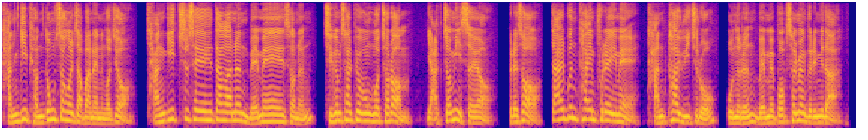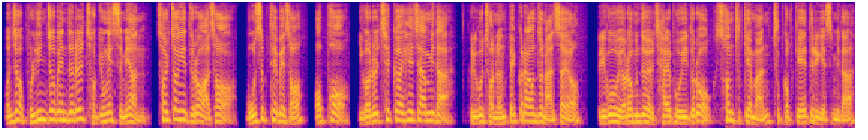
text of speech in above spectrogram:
단기 변동성을 잡아내는 거죠. 장기 추세에 해당하는 매매에서는 지금 살펴본 것처럼 약점이 있어요. 그래서 짧은 타임 프레임의 단타 위주로 오늘은 매매법 설명드립니다. 먼저 볼린저 밴드를 적용했으면 설정이 들어와서 모습 탭에서 어퍼 이거를 체크 해제합니다. 그리고 저는 백그라운드는 안 써요. 그리고 여러분들 잘 보이도록 선 두께만 두껍게 해드리겠습니다.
